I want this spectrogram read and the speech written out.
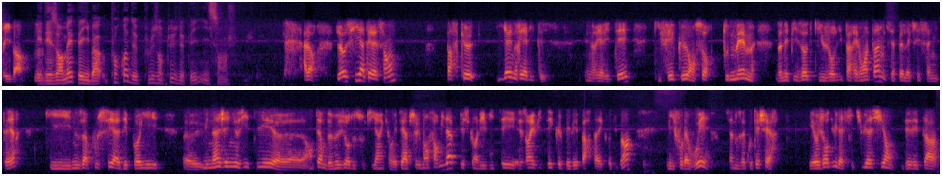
Pays-Bas. Et mm. désormais Pays-Bas. Pourquoi de plus en plus de pays y songent? Alors, là aussi intéressant, parce qu'il y a une réalité. Une réalité qui fait qu'on sort tout de même d'un épisode qui aujourd'hui paraît lointain, mais qui s'appelle la crise sanitaire qui nous a poussé à déployer euh, une ingéniosité euh, en termes de mesures de soutien qui ont été absolument formidables, puisqu'elles elles ont évité que le bébé parte avec l'eau du bain. Mais il faut l'avouer, ça nous a coûté cher. Et aujourd'hui, la situation des États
